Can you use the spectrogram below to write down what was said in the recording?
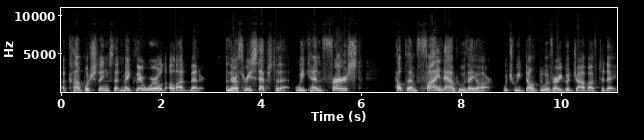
accomplish things that make their world a lot better. And there are three steps to that. We can first help them find out who they are, which we don't do a very good job of today.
